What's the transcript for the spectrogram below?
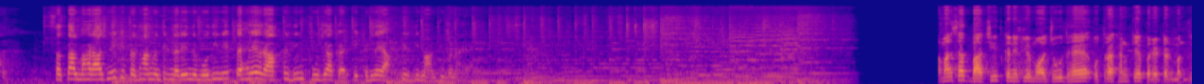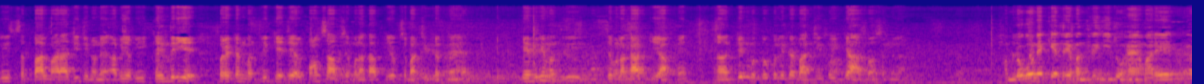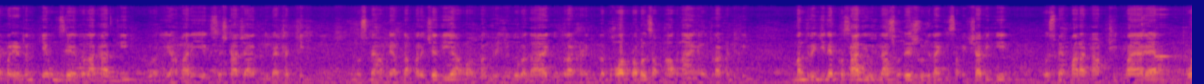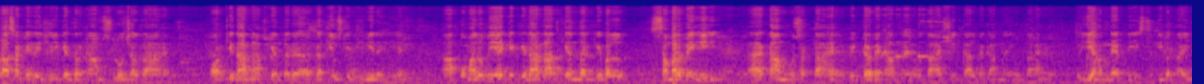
सतपाल महाराज ने कि प्रधानमंत्री नरेंद्र मोदी ने पहले और आखिरी दिन पूजा कर एक नया कीर्तिमान भी बनाया है। हमारे साथ बातचीत करने के लिए मौजूद है उत्तराखंड के पर्यटन मंत्री सतपाल महाराज जी, जिन्होंने अभी अभी केंद्रीय पर्यटन मंत्री के जे अल्फोंस साहब से मुलाकात की उससे बातचीत करते हैं। केंद्रीय मंत्री से मुलाकात की आपने। किन मुद्दों को लेकर बातचीत हुई, क्या आश्वासन मिला? हम लोगों ने केंद्रीय मंत्री जी जो हैं हमारे पर्यटन के, उनसे मुलाकात की और ये हमारी एक शिष्टाचार की बैठक थी उसमें हमने अपना परिचय दिया और मंत्री जी को बताया कि उत्तराखंड में बहुत प्रबल संभावनाएँ हैं उत्तराखंड की। मंत्री जी ने प्रसाद योजना स्वदेश योजना की समीक्षा भी की उसमें हमारा काम ठीक पाया गया। थोड़ा सा टेहरी झील के अंदर काम स्लो चल रहा है और केदारनाथ के अंदर गति उसकी धीमी रही है। आपको मालूम ही है कि केदारनाथ के अंदर केवल समर में ही आ, काम हो सकता है। विंटर में काम नहीं होता है शीतकाल में काम नहीं होता है। तो ये हमने अपनी स्थिति बताई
